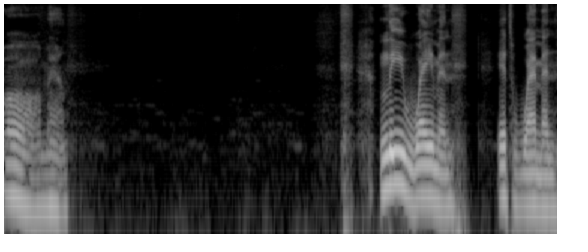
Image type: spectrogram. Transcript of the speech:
Oh man. Lee Wayman. It's Wemen.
